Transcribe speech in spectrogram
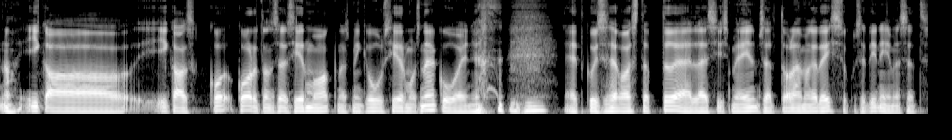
noh, iga, igas kord on selles hirmuaknas mingi uus hirmus nägu, on ju. Mhm. et kui see vastab tõele, siis me ilmselt oleme ka teistsugused inimesed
